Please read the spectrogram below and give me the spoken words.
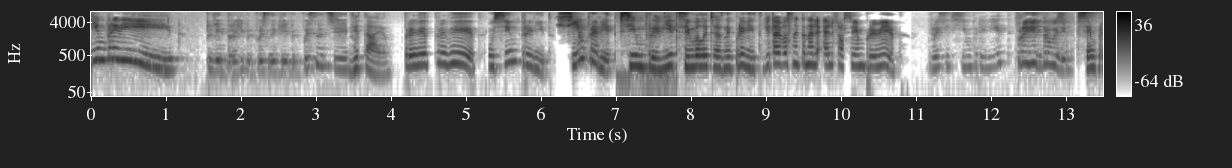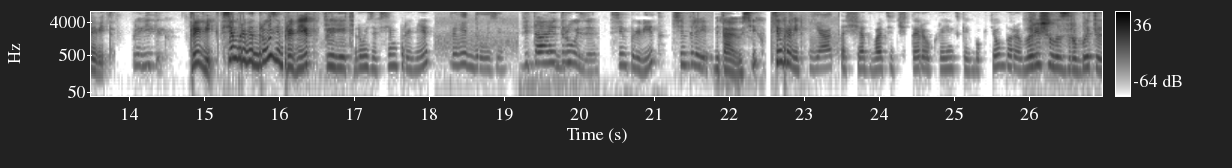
Всім привіт! Привіт, дорогі підписники і підписниці. Вітаю! Привіт, привіт! Усім привіт! Всім привіт! Всім привіт! Всім величезний привіт! Вітаю вас на каналі Ельфа. Всім привіт! Друзі, всім привіт! Привіт, друзі! Всім привіт! Привітик! Привіт! Всім привіт, друзі! Привіт! Привіт! Друзі, всім привіт! Привіт, друзі! Вітаю, друзі! Всім привіт! Всім привіт! Вітаю усіх! Всім привіт! Я та ще 24 українських буктюбери. Вирішили зробити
